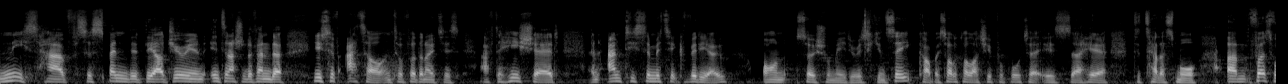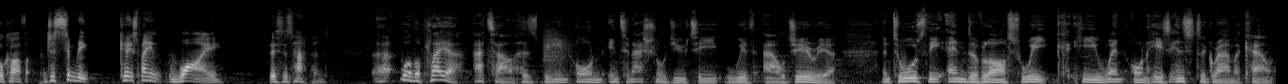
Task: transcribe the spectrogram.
Nice have suspended the Algerian international defender Youcef Atal until further notice after he shared an anti Semitic video on social media. As you can see, Kaveh Solhekol, our chief reporter, is uh, here to tell us more. Um, first of all, Kaveh, just simply, can you explain why this has happened? Uh, well, the player, Atal, has been on international duty with Algeria. And towards the end of last week, he went on his Instagram account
